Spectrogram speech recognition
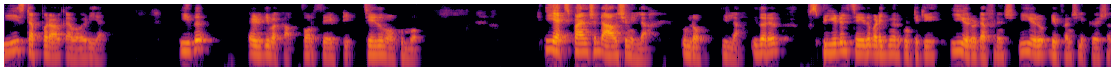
ഈ സ്റ്റെപ്പ് ഒരാൾക്ക് അവോയ്ഡ് ചെയ്യാം. ഇത് എഴുതി വെക്കാം ഫോർ സേഫ്റ്റി ചെയ്തു നോക്കുമ്പോൾ ഈ എക്സ്പാൻഷന്റെ ആവശ്യമില്ല. ഉണ്ടോ? ഇല്ല. ഇതൊരു സ്പീഡിൽ ചെയ്ത് പഠിക്കുന്ന ഒരു കുട്ടിക്ക് ഈ ഒരു ഡെഫറൻസ് ഈ ഒരു ഡിഫറൻഷ്യൽ ഇക്വേഷൻ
